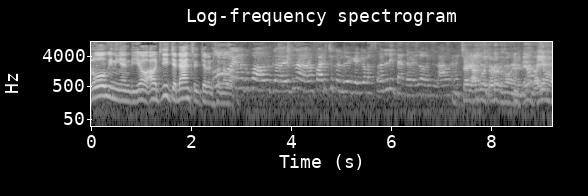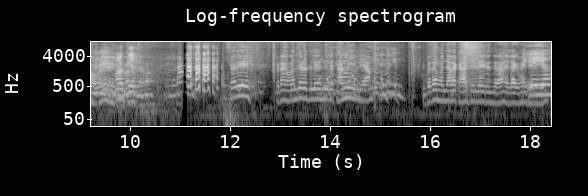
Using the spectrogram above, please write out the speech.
ரோஹிணி ஆண்டியோ அவ டீச்சர் டான்ஸ் டீச்சர்னு சொன்னவா எனக்கு பா- அவருக்கு என்ன படிச்சு கொண்டு கேட்கல சொல்லி தந்த ஏதோ ஒன்று அவன் சரி அங்கே போய். நிற்கிறோம் சரி இப்போ நாங்கள் வந்த இடத்துல இருந்து இப்போ தண்ணி இல்லையா? இப்போதான் கொஞ்ச நாளாக காய்ச்சல்ல இருந்துனான் எல்லாருக்குமே தெரியும்.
